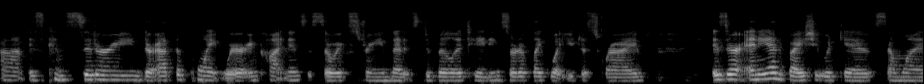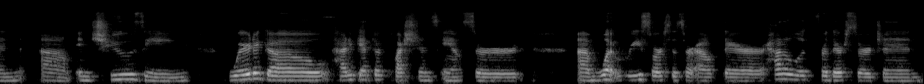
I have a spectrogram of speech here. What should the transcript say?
um, is considering they're at the point where incontinence is so extreme that it's debilitating, sort of like what you described? Is there any advice you would give someone um, in choosing where to go, how to get their questions answered, um, what resources are out there, how to look for their surgeon?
